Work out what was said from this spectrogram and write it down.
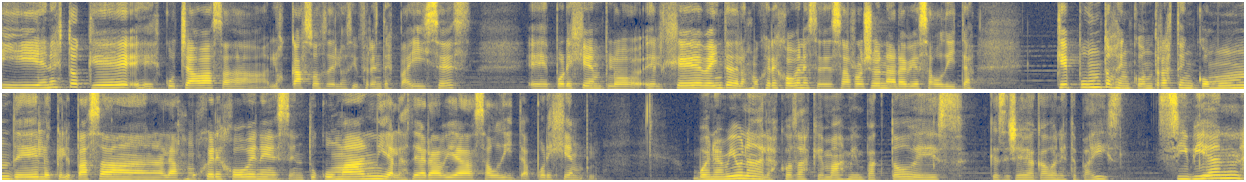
Y en esto que eh, escuchabas a los casos de los diferentes países, eh, por ejemplo, el G20 de las mujeres jóvenes se desarrolló en Arabia Saudita. ¿Qué puntos encontraste en común de lo que le pasa a las mujeres jóvenes en Tucumán y a las de Arabia Saudita, por ejemplo? Bueno, a mí una de las cosas que más me impactó es que se lleve a cabo en este país. Si bien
